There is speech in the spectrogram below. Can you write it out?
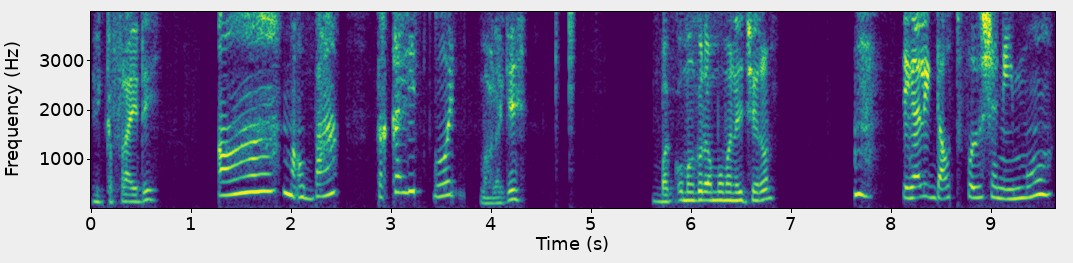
ni ka Friday. Ah, mao ba? Kakalit good. Mao lagi. Bag umanggod ang mo manager ron. Tingalig doubtful siya nimo.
